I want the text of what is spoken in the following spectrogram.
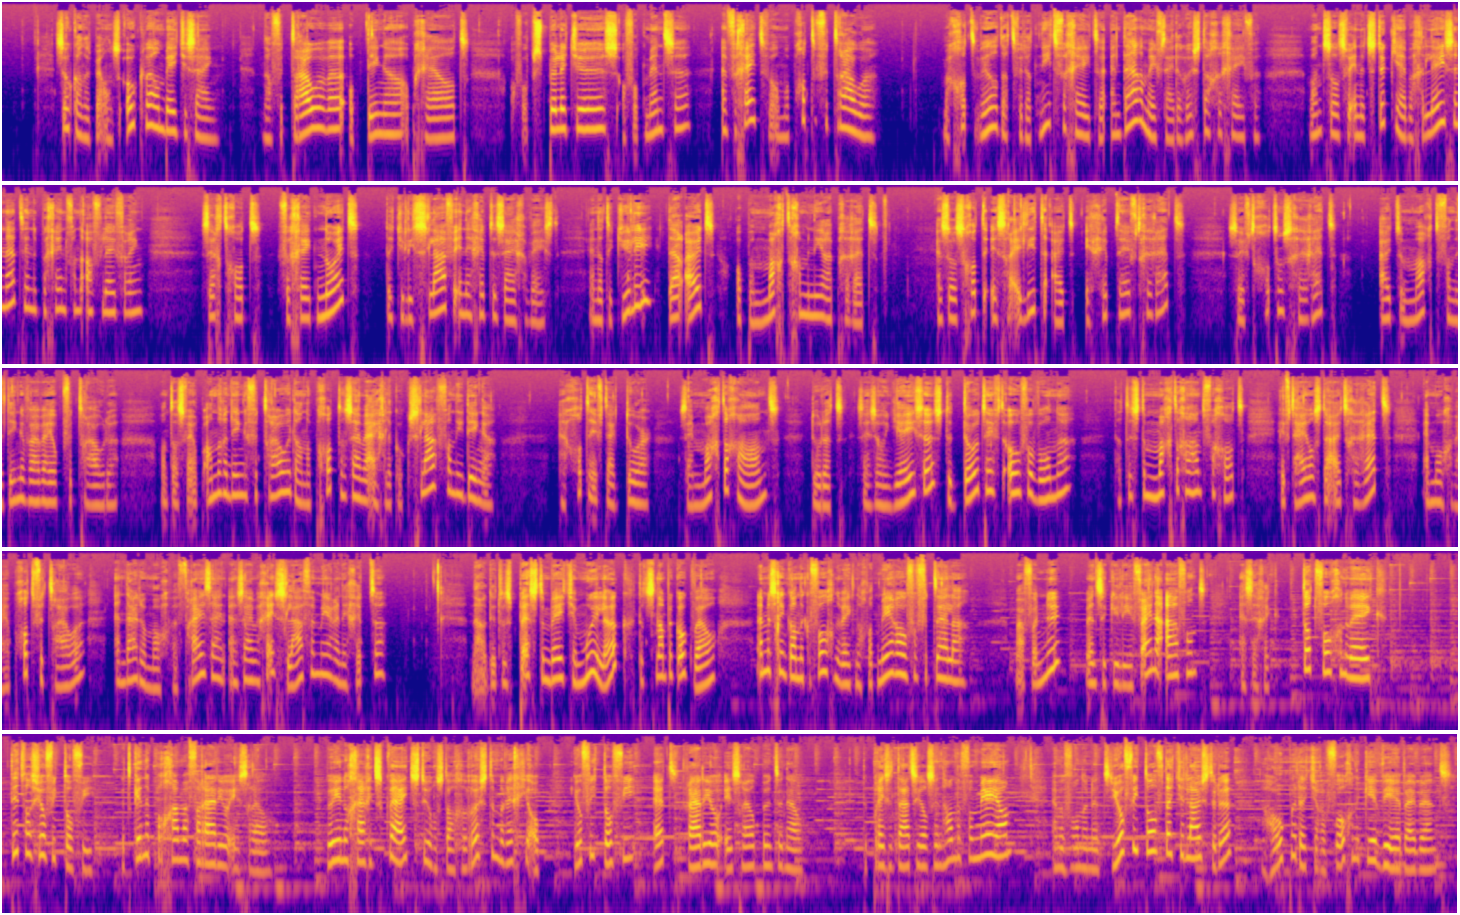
Zo kan het bij ons ook wel een beetje zijn. Dan vertrouwen we op dingen, op geld, of op spulletjes, of op mensen, en vergeten we om op God te vertrouwen. Maar God wil dat we dat niet vergeten en daarom heeft Hij de rustdag gegeven. Want zoals we in het stukje hebben gelezen net in het begin van de aflevering, zegt God: Vergeet nooit dat jullie slaven in Egypte zijn geweest en dat ik jullie daaruit op een machtige manier heb gered. En zoals God de Israëlieten uit Egypte heeft gered, zo heeft God ons gered uit de macht van de dingen waar wij op vertrouwden. Want als wij op andere dingen vertrouwen dan op God, dan zijn wij eigenlijk ook slaaf van die dingen. En God heeft daardoor zijn machtige hand, doordat zijn zoon Jezus de dood heeft overwonnen, dat is de machtige hand van God, heeft Hij ons daaruit gered en mogen wij op God vertrouwen en daardoor mogen we vrij zijn en zijn we geen slaven meer in Egypte. Nou, dit was best een beetje moeilijk, dat snap ik ook wel. En misschien kan ik er volgende week nog wat meer over vertellen. Maar voor nu wens ik jullie een fijne avond en zeg ik tot volgende week. Dit was Joffie Toffie, het kinderprogramma van Radio Israël. Wil je nog graag iets kwijt? Stuur ons dan gerust een berichtje op joffietoffie.radioisrael.nl De presentatie was in handen van Mirjam en we vonden het joffie tof dat je luisterde en hopen dat je er volgende keer weer bij bent.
